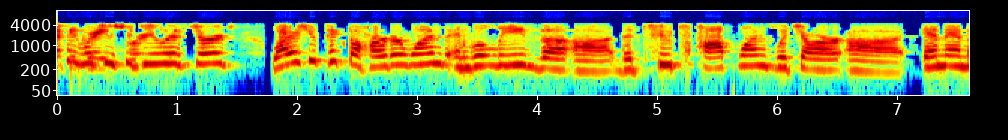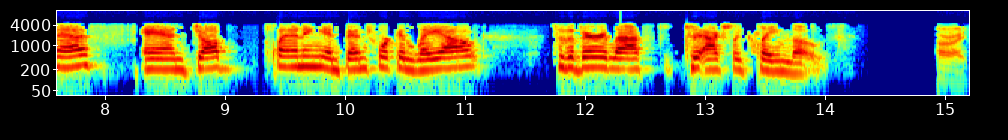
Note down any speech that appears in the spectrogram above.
actually, what you should do is, George, why don't you pick the harder ones, and we'll leave the uh, the two top ones, which are uh, MMS and job planning and bench work and layout, to the very last to actually claim those. All right.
